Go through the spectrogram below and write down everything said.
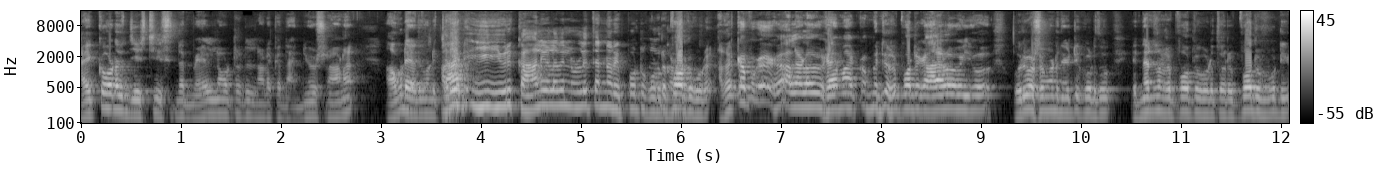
ഹൈക്കോടതി ജസ്റ്റിസിന്റെ മേൽനോട്ടത്തിൽ നടക്കുന്ന അന്വേഷണമാണ്. അവിടെ അതുകൊണ്ട് ഈ ഈ ഒരു കാലയളവിനുള്ളിൽ തന്നെ റിപ്പോർട്ട് കൊടുക്കും റിപ്പോർട്ട് കൊടുക്കും അതൊക്കെ കാലയളവ് ഹേമ കമ്മിറ്റി റിപ്പോർട്ട് കാലയളവ് ഒരു വർഷം കൊണ്ട് നീട്ടിക്കൊടുത്തു. എന്നിട്ട് റിപ്പോർട്ട് കൊടുത്തു. റിപ്പോർട്ട് പൂട്ടി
